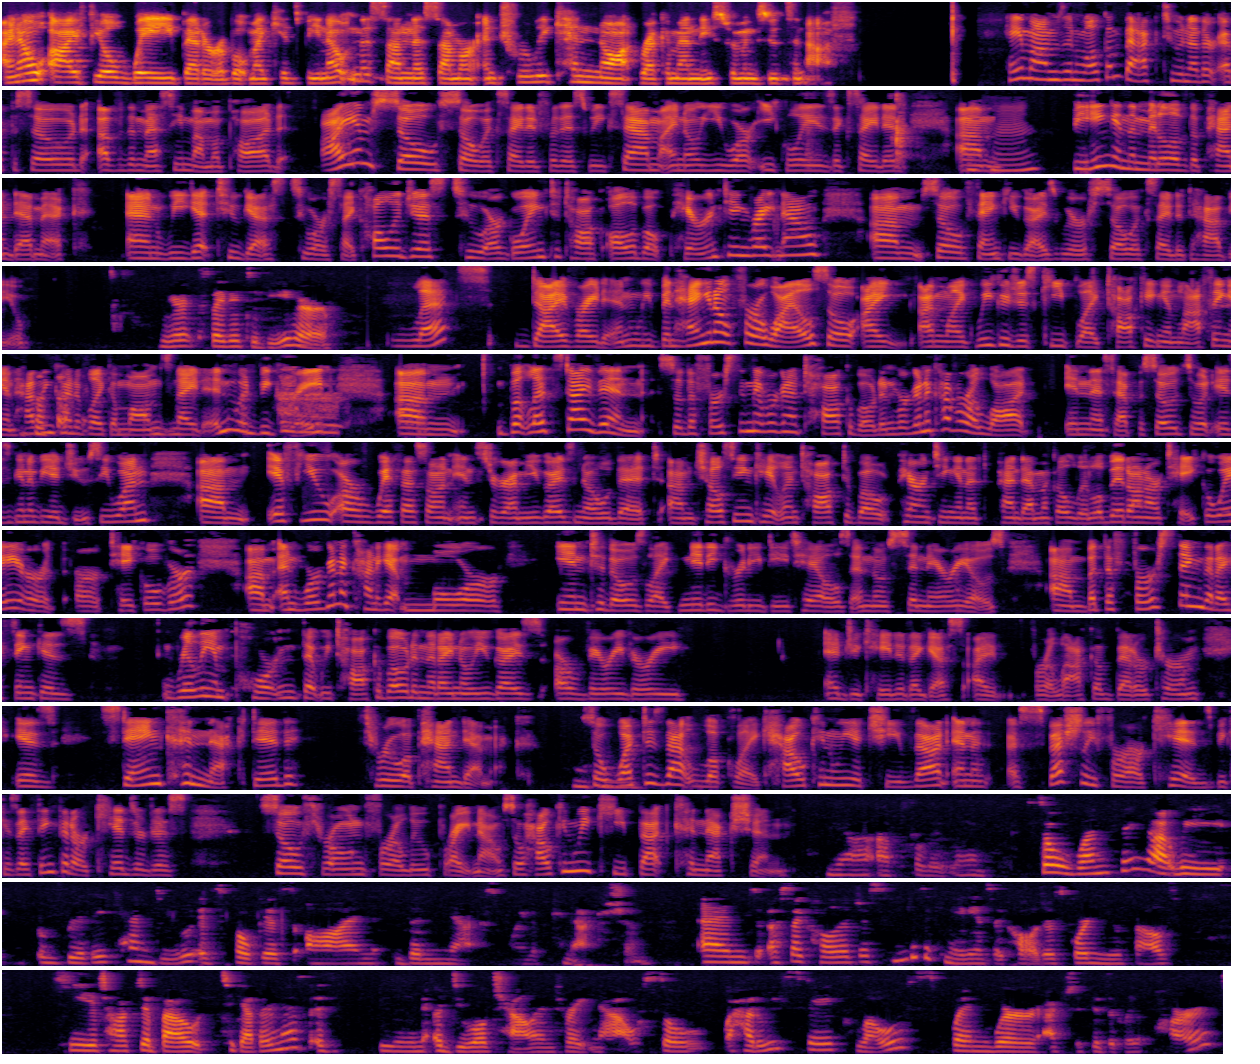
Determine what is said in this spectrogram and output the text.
I know I feel way better about my kids being out in the sun this summer and truly cannot recommend these swimming suits enough. Hey, moms, and welcome back to another episode of the Messy Mama Pod. I am so, so excited for this week. Sam, I know you are equally as excited. Um, Mhm. Being in the middle of the pandemic, and we get two guests who are psychologists who are going to talk all about parenting right now. Um, so, thank you guys. We're so excited to have you. We're excited to be here. Let's dive right in. We've been hanging out for a while, so I I'm like we could just keep like talking and laughing and having kind of like a mom's night in would be great. Um but let's dive in. So the first thing that we're going to talk about and we're going to cover a lot in this episode, so it is going to be a juicy one. Um, if you are with us on Instagram, you guys know that um, Chelsea and Caitlin talked about parenting in a pandemic a little bit on our takeaway or our takeover, um, and we're going to kind of get more into those like nitty gritty details and those scenarios. Um, but the first thing that I think is really important that we talk about, and that I know you guys are very, very educated, I guess, I for a lack of better term, is staying connected through a pandemic. So, Mhm. what does that look like? How can we achieve that? And especially for our kids, because I think that our kids are just so thrown for a loop right now. So, how can we keep that connection? Yeah, absolutely. So, one thing that we really can do is focus on the next point of connection. And a psychologist, think he's a Canadian psychologist, Gordon Neufeld, he talked about togetherness as being a dual challenge right now. So, how do we stay close when we're actually physically apart?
